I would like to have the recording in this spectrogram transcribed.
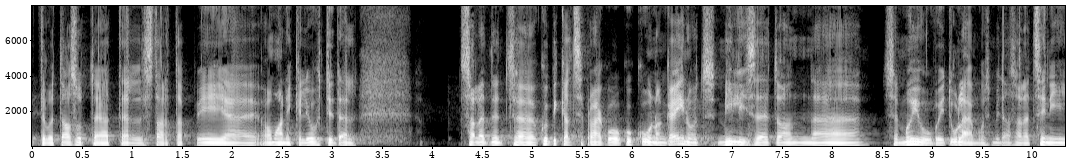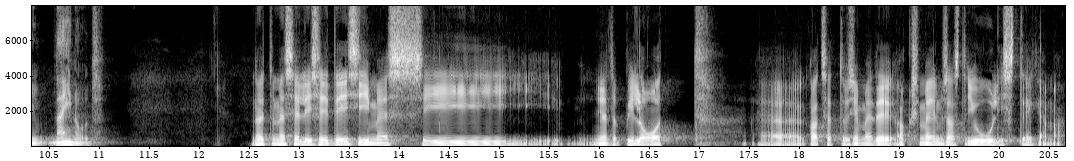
ettevõtte asutajatel, startup'i äh, omanikel, juhtidel. sa oled nüüd, äh, kui pikalt see praegu Cocoon on käinud, millised on äh, see mõju või tulemus, mida sa oled seni näinud? no ütleme selliseid esimesi nii-öelda piloot katsetusi me te-, hakkasime eelmise aasta juulis tegema.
